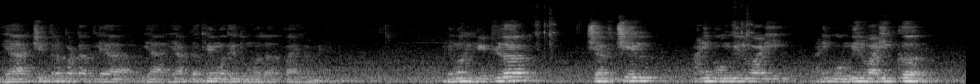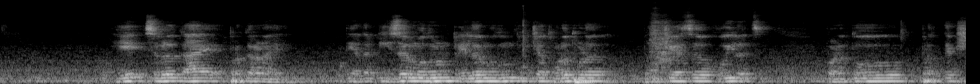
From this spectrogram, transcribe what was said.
ह्या चित्रपटातल्या ह्या ह्या कथेमध्ये तुम्हाला पाहायला मिळेल. आणि मग हिटलर चर्चिल आणि बोंबिलवाडी आणि बोंबिलवाडीकर हे सगळं काय प्रकरण आहे? ते आता टीझरमधून ट्रेलरमधून तुमच्या थोडं थोडं परिचयाचं होईलच. पण तो प्रत्यक्ष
